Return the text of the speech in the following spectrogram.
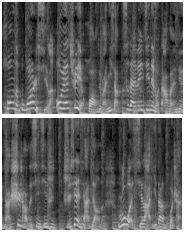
慌的不光是希腊，欧元区也慌，对吧？你想次贷危机那种大环境下，市场的信心是直线下降的。如果希腊一旦破产，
